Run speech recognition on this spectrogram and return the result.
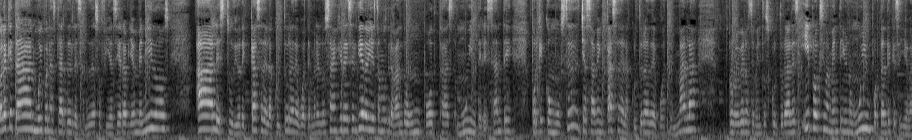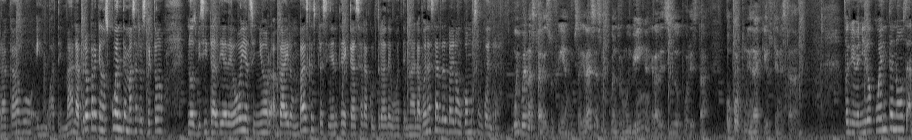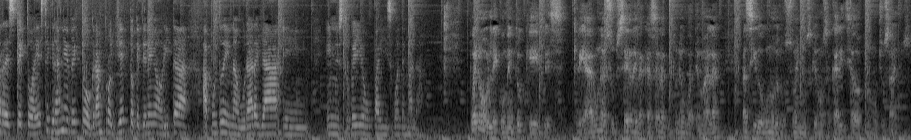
Hola, ¿qué tal? Muy buenas tardes, les saluda Sofía Sierra, bienvenidos al estudio de Casa de la Cultura de Guatemala en Los Ángeles. El día de hoy estamos grabando un podcast muy interesante porque como ustedes ya saben, Casa de la Cultura de Guatemala promueve los eventos culturales y próximamente hay uno muy importante que se llevará a cabo en Guatemala. Pero para que nos cuente más al respecto, nos visita el día de hoy el señor Byron Vázquez, presidente de Casa de la Cultura de Guatemala. Buenas tardes, Byron, ¿cómo se encuentra? Muy buenas tardes, Sofía. Muchas gracias. Me encuentro muy bien, agradecido por esta oportunidad que usted me está dando. Pues bienvenido, cuéntenos respecto a este gran evento, gran proyecto que tienen ahorita a punto de inaugurar allá en en nuestro bello país, Guatemala? Bueno, le comento que pues crear una subsede de la Casa de la Cultura en Guatemala ha sido uno de los sueños que hemos acariciado por muchos años.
